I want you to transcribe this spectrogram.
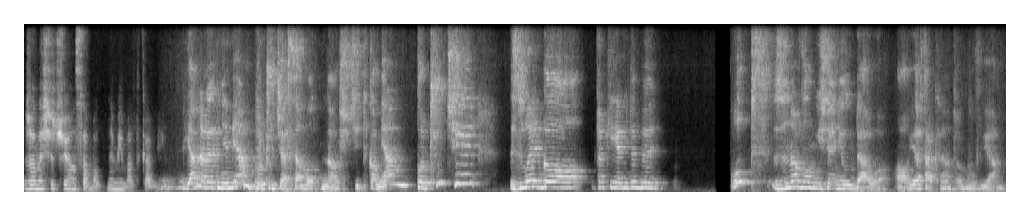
że one się czują samotnymi matkami. Ja nawet nie miałam poczucia samotności, tylko miałam poczucie złego, takie jak gdyby ups, znowu mi się nie udało. O, ja tak na to mówiłam.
